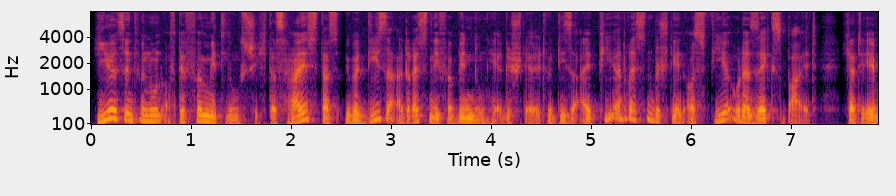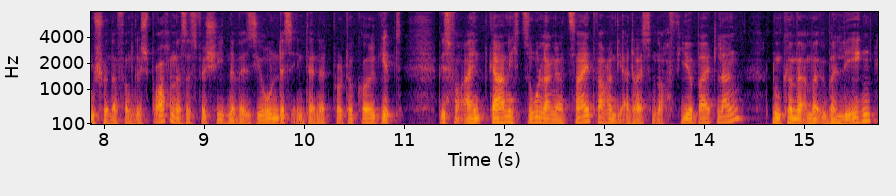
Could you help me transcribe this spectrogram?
Hier sind wir nun auf der Vermittlungsschicht. Das heißt, dass über diese Adressen die Verbindung hergestellt wird. Diese IP-Adressen bestehen aus vier oder sechs Byte. Ich hatte eben schon davon gesprochen, dass es verschiedene Versionen des Internetprotokolls gibt. Bis vor ein, gar nicht so langer Zeit waren die Adressen noch vier Byte lang. Nun können wir einmal überlegen,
